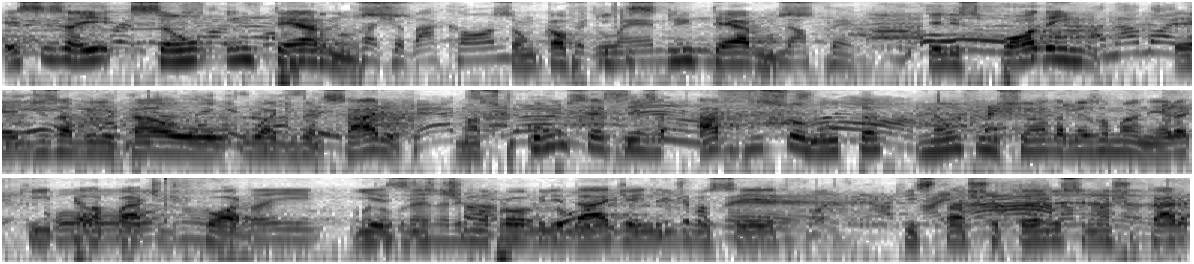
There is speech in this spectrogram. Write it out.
esses aí são internos, são calf kicks internos. Eles podem é, desabilitar o, o, adversário, mas com certeza absoluta não funciona da mesma maneira que pela parte de fora. E existe uma probabilidade ainda de você que está chutando se machucar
